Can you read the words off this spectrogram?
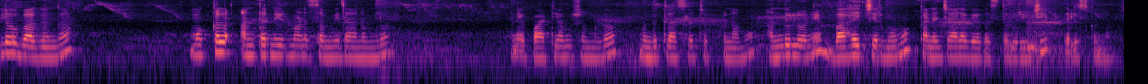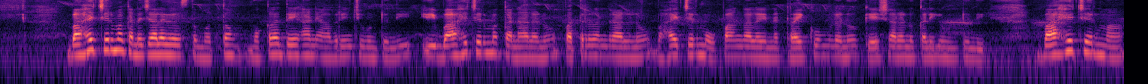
ఇందులో భాగంగా మొక్కల అంతర్నిర్మాణ సంవిధానంలో అనే పాఠ్యాంశంలో ముందు క్లాస్లో చెప్పుకున్నాము. అందులోనే బాహ్య చర్మము కణజాల వ్యవస్థ గురించి తెలుసుకుందాం. బాహ్య చర్మ కణజాల వ్యవస్థ మొత్తం మొక్కల దేహాన్ని ఆవరించి ఉంటుంది. ఈ బాహ్య చర్మ కణాలను పత్రరంధ్రాలను బాహ్య చర్మ ఉపాంగాలైన ట్రైకోములను కేశాలను కలిగి ఉంటుంది. బాహ్య చర్మ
